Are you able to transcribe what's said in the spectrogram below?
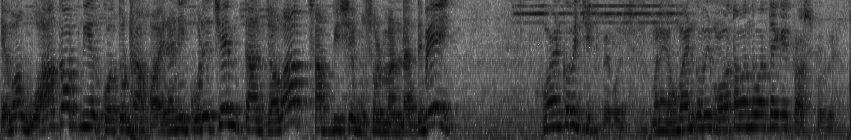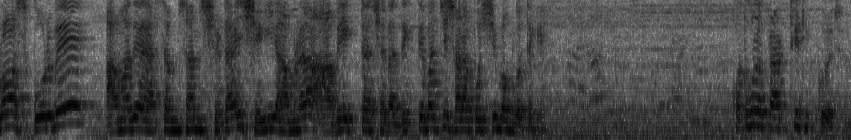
এবং ওয়াকআপ নিয়ে কতটা হয়রানি করেছেন তার জবাব ছাব্বিশে মুসলমানরা দেবেই। হুমায়ুন কবির জিতবে বলছেন। মানে হুমায়ুন কবির মমতা বন্দ্যোপাধ্যায়কে ক্রস করবে। ক্রস করবে আমাদের অ্যাসামশন সেটাই সেই আমরা আবেগটা সেটা দেখতে পাচ্ছি সারা পশ্চিমবঙ্গ থেকে। কতগুলো প্রার্থী ঠিক করেছেন?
